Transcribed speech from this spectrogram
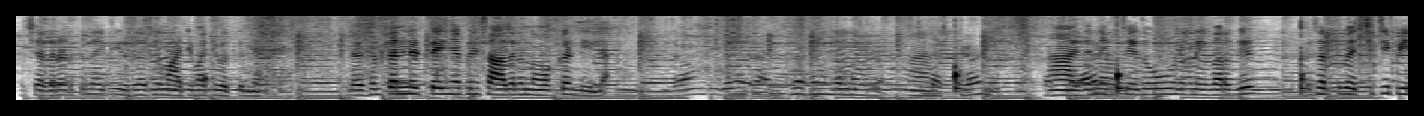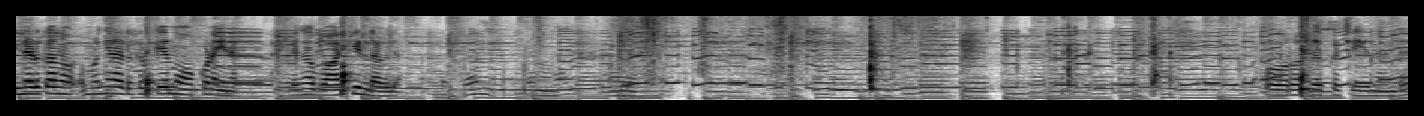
പക്ഷെ അതിലെടുക്കുന്നതായിട്ട് ഇടുന്നൊക്കെ മാറ്റി മാറ്റി വെക്കുന്നത് ലെസൽ തന്നെ ഇട്ട് കഴിഞ്ഞാൽ പിന്നെ സാധനം നോക്കണ്ടില്ല ആ. ഇതന്നെ ചെയ്തുകൊണ്ടിരിക്കണം ഈ വർഗ് ഒരു സ്ഥലത്ത് വെച്ചിട്ട് പിന്നെ എടുക്കാൻ നമ്മളിങ്ങനെ ഇടയ്ക്കിടയ്ക്ക് നോക്കണം ഇതിനെ അല്ലെങ്കിൽ ബാക്കി ഉണ്ടാവില്ല. ഓറോ ഇതൊക്കെ ചെയ്യുന്നുണ്ട്.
